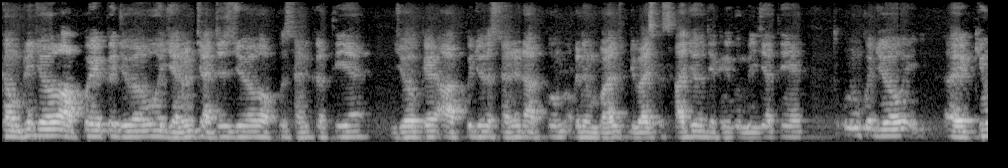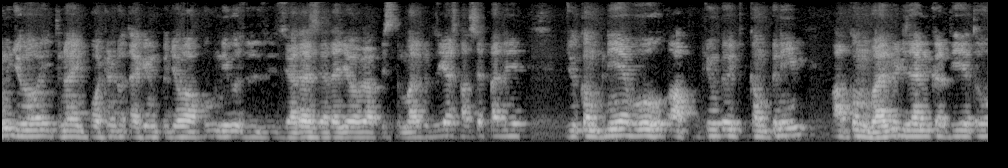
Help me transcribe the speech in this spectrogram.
कंपनी जो आपको एक जो है वो जेनरल चार्जेस जो है वो आपको सेंड करती है, जो कि आपको जो स्टैंडर्ड आपको अपने मोबाइल डिवाइस के साथ जो देखने को मिल जाते हैं तो उनको जो क्यों जो इतना इंपॉर्टेंट होता है कि उनको जो आप उन्हीं को ज़्यादा से ज़्यादा जो आप इस्तेमाल करते हैं। सबसे पहले जो कंपनी है वो आप, क्योंकि कंपनी आपका मोबाइल भी डिज़ाइन करती है तो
